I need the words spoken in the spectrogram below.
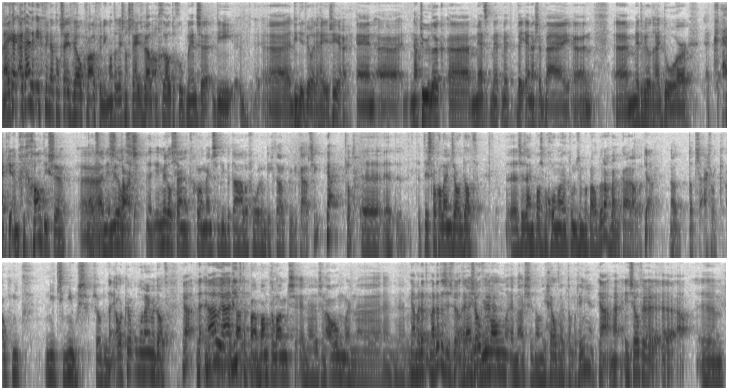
Nee, kijk, uiteindelijk, ik vind dat nog steeds wel crowdfunding. Want er is nog steeds wel een grote groep mensen die, uh, die dit willen realiseren. En natuurlijk met, met, met BN'ers erbij, met de Wereld Draait Door, heb je een gigantische nou, het zijn inmiddels, inmiddels zijn het gewoon mensen die betalen voor een digitale publicatie. Ja, klopt. Uh, het, het, is toch alleen zo dat ze zijn pas begonnen toen ze een bepaald bedrag bij elkaar hadden. Ja. Nou, dat is eigenlijk ook niet niets nieuws. Zo doet elke ondernemer dat. Ja, nou ja, er gaat een paar banken langs en uh, zijn oom en, en ja, maar dat, maar dat is dus wel in zoverre. en als je dan je geld hebt, dan begin je. Ja, maar in zoverre um,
